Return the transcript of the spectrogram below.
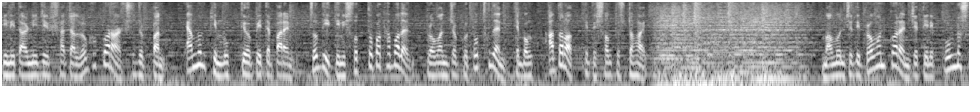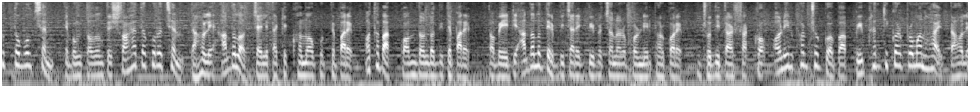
তিনি তার নিজের সাজা লঘু করার সুযোগ পান, এমনকি মুক্তিও পেতে পারেন। যদি তিনি সত্য কথা বলেন, প্রমাণযোগ্য তথ্য দেন এবং আদালত এতে সন্তুষ্ট হয়। মামুন যদি প্রমাণ করেন যে তিনি পূর্ণ সত্য বলছেন এবং তদন্তে সহায়তা করেছেন, তাহলে আদালত চাইলে তাকে ক্ষমাও করতে পারে অথবা কম দণ্ড দিতে পারে। তবে এটি আদালতের বিচারিক বিবেচনার উপর নির্ভর করে। যদি তার সাক্ষ্য অনির্ভরযোগ্য বা বিভ্রান্তিকর প্রমাণ হয়, তাহলে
